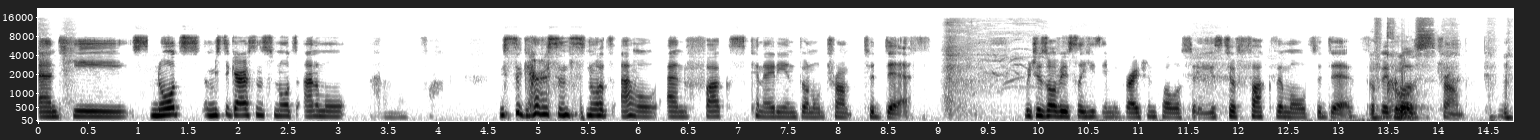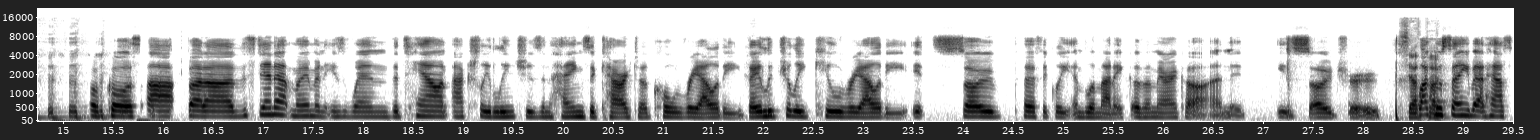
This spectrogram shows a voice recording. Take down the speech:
and he snorts. Mr. Garrison snorts animal. Animal. Fuck. Mr. Garrison snorts animal and fucks Canadian Donald Trump to death. Which is obviously his immigration policy is to fuck them all to death Of because course. Trump of course. Uh, but uh, the standout moment is when the town actually lynches and hangs a character called Reality. They literally kill Reality. It's so perfectly emblematic of America, and it is so true. South like Park- was saying about House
